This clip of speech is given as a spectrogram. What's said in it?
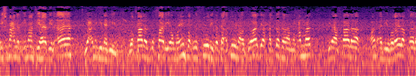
إيش معنى الإيمان في هذه الآية؟ يعني بنبيه. وقال البخاري يوم ينفخ الصور فتأتون افواجا حدثنا محمد إلى قال عن أبي هريرة قال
